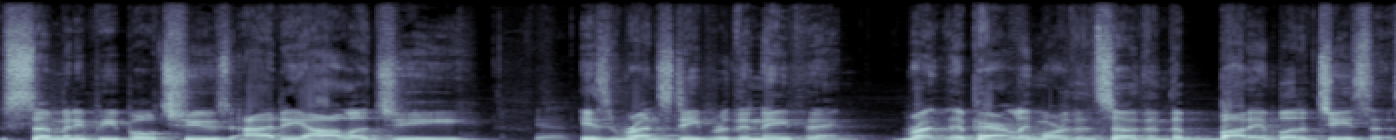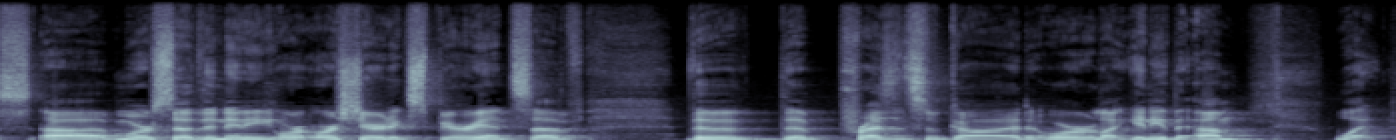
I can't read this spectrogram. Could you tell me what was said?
so many people choose ideology Yeah. is runs deeper than anything. Run, apparently more than so than the body and blood of Jesus, uh, more so than any or, or shared experience of the the presence of God or like any of that. Um, what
